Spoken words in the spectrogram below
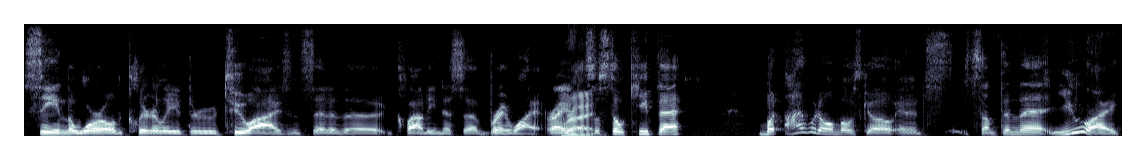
seeing the world clearly through two eyes instead of the cloudiness of Bray Wyatt, right? Right. So still keep that. But I would almost go, and it's something that you like.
